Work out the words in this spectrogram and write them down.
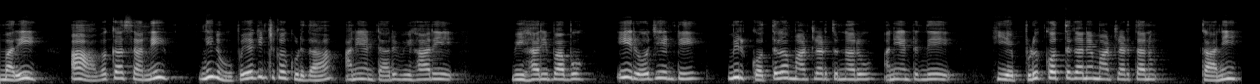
మరి ఆ అవకాశాన్ని నేను ఉపయోగించుకోకూడదా? అని అంటారు విహారీ. విహారీ బాబు ఈ రోజేంటి మీరు కొత్తగా మాట్లాడుతున్నారు అని అంటుంది. ఎప్పుడు కొత్తగానే మాట్లాడతాను. కానీ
